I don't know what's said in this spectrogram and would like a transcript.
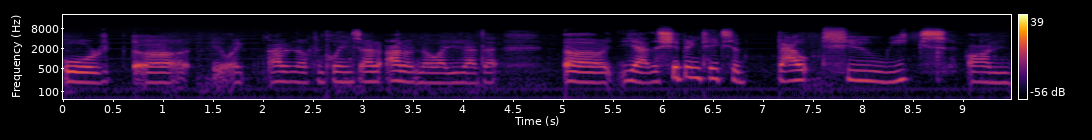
or, uh, like, I don't know, complaints. I don't, I don't know. I just add that. Uh, yeah, the shipping takes about two weeks on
